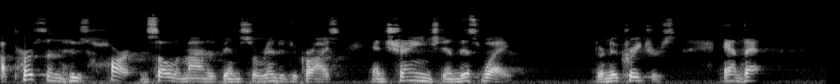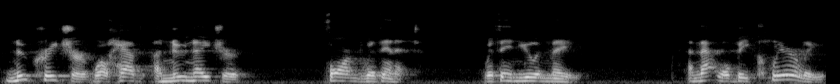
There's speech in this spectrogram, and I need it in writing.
A person whose heart and soul and mind has been surrendered to Christ and changed in this way, they're new creatures. And that new creature will have a new nature formed within it within you and me. And that will be clearly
